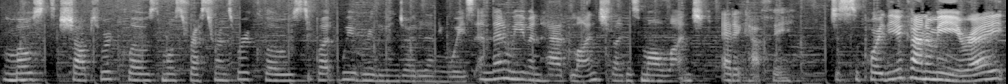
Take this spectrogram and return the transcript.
Most shops were closed, most restaurants were closed, but we really enjoyed it anyways. And then we even had lunch, like a small lunch, at a cafe. Just support the economy, right?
